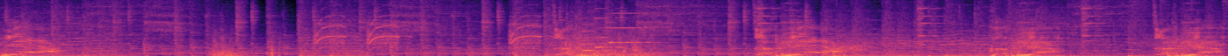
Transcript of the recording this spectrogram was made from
Yeah! Yeah! Yeah! Yeah!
